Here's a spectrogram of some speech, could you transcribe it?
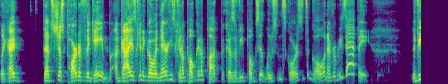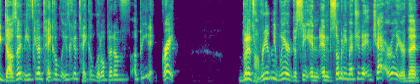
Like I, that's just part of the game. A guy is gonna go in there. He's gonna poke at a puck because if he pokes it loose and scores, it's a goal, and everybody's happy. If he doesn't, he's gonna take a he's gonna take a little bit of a beating. Great. But it's really weird to see, and, and somebody mentioned it in chat earlier that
